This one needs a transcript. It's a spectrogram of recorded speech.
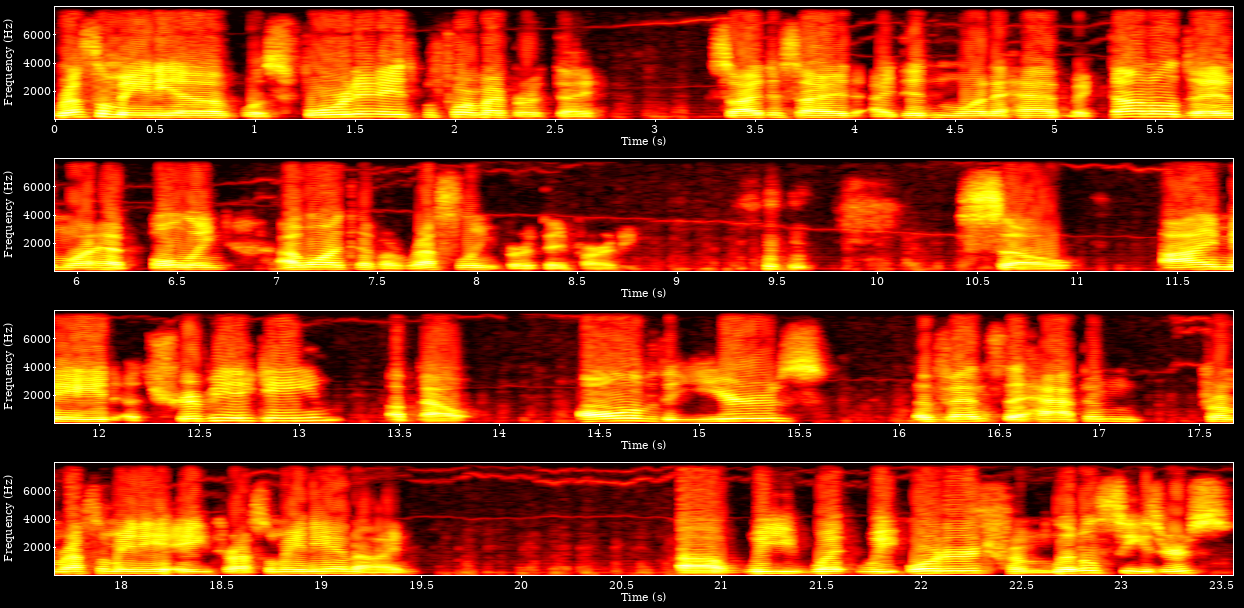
WrestleMania was four days before my birthday, so I decided I didn't want to have McDonald's, I didn't want to have bowling, I wanted to have a wrestling birthday party. so I made a trivia game about all of the years events that happened from WrestleMania 8 to WrestleMania 9. Uh, we went. We ordered from Little Caesars,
